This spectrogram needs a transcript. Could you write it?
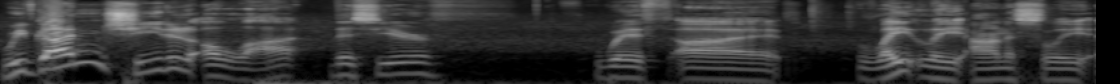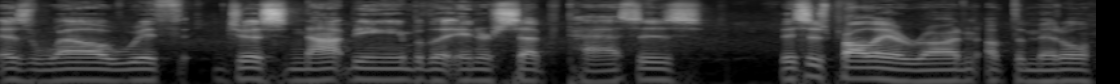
We've gotten cheated a lot this year with uh lately, honestly, as well, with just not being able to intercept passes. This is probably a run up the middle.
